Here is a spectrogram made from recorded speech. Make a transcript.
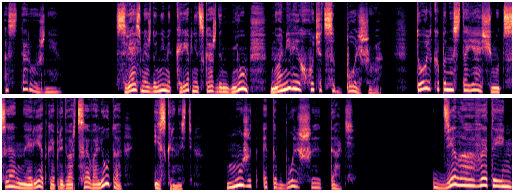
«осторожнее». Связь между ними крепнет с каждым днем, но Амилии хочется большего. Только по-настоящему ценная, редкая при дворце валюта — искренность — может это большее дать. Дело в этой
